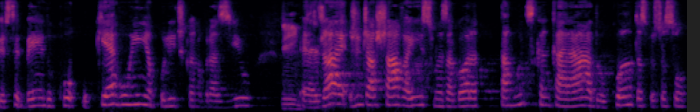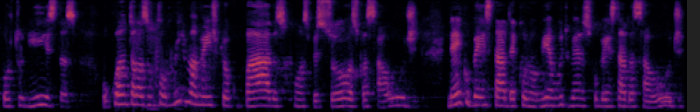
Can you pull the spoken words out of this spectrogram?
percebendo o que é ruim a política no Brasil. É, já a gente achava isso, mas agora está muito escancarado o quanto as pessoas são oportunistas, o quanto elas não estão minimamente preocupadas com as pessoas, com a saúde, nem com o bem-estar da economia, muito menos com o bem-estar da saúde.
